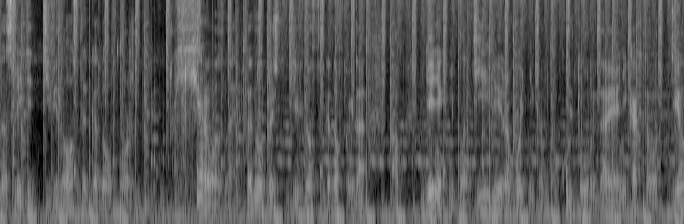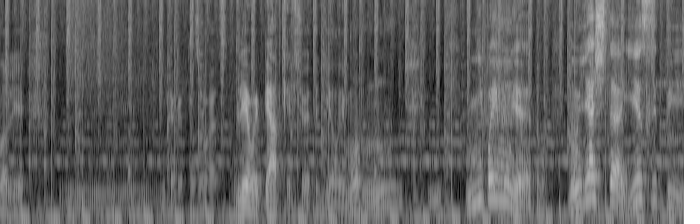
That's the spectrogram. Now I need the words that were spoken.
наследие 90-х годов, может быть. Хер его знает. Ну, то есть 90-х годов, когда там денег не платили работникам там культуры, да, и они как-то вот делали как это называется, левой пяткой все это дело. Ему, м, не пойму я этого. Ну, я считаю, если ты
